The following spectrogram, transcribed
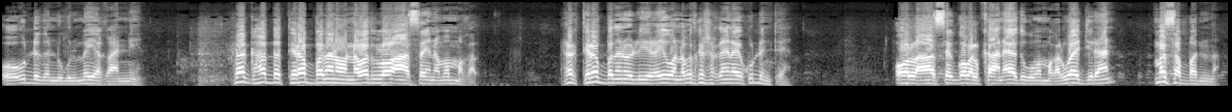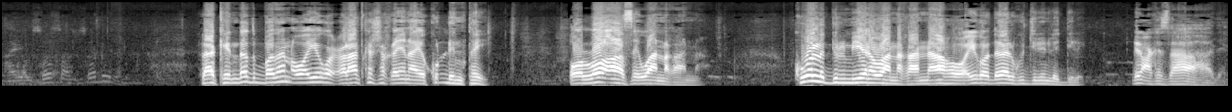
oo u dhega nugul ma yaqaaniin. Rag hadda tiro badan oo nabad loo aasayna ma maqal. Rag tiro badan oo la yidhi ayagoo nabad ka shaqeynaya ku dhinteen. Oo la aasay gobolkan aad uguma maqal. Waa jiraan? Mase badna laakiin dad badan oo iyagoo colaad ka shaqaynaya ku dhintay oo loo aasay waa naqaanaa. Kuwa la dulmiyena waa naqaanaa oo iyagoo dagaal ku jirin la dilay. Dhinac kasta ha ahaadeen.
